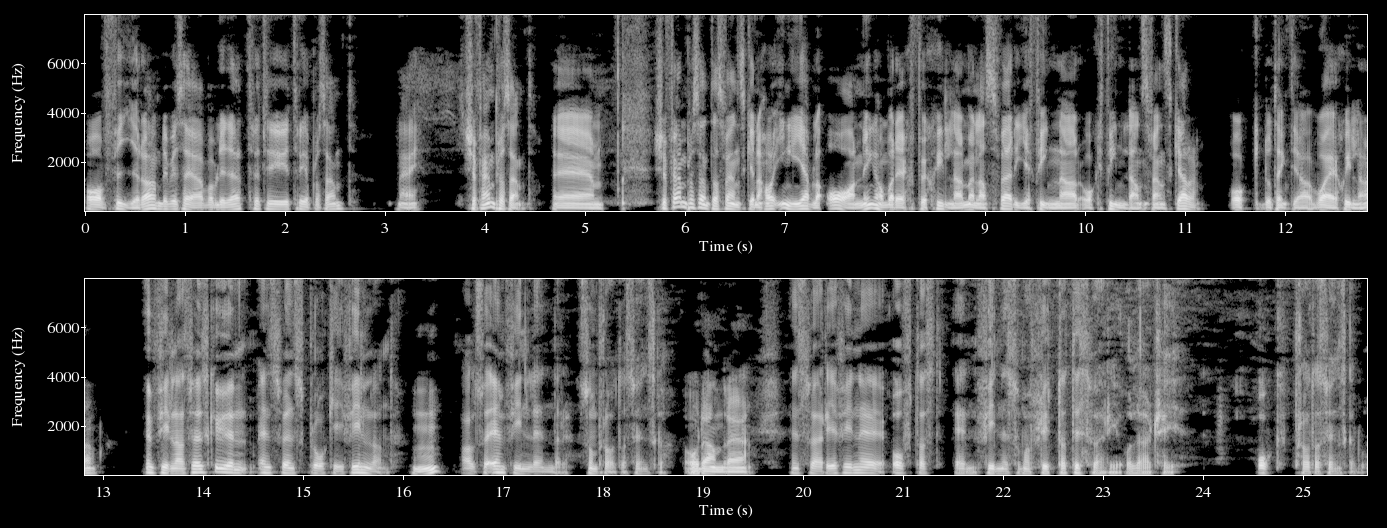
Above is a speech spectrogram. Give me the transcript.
av fyra, det vill säga vad blir det, 33 procent? Nej, 25 procent. Eh, 25 procent av svenskarna har ingen jävla aning om vad det är för skillnad mellan Sverigefinnar och finlandssvenskar. Och då tänkte jag, vad är skillnaden? En finlandssvensk är ju en, en svenskspråkig i Finland. Mm. Alltså en finländare som pratar svenska. Och det andra är? En Sverigefinne är oftast en finne som har flyttat till Sverige och lärt sig och pratar svenska då.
